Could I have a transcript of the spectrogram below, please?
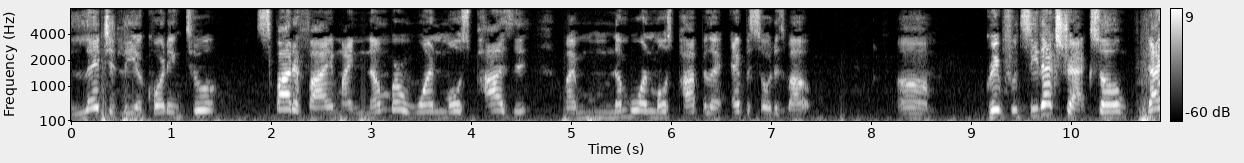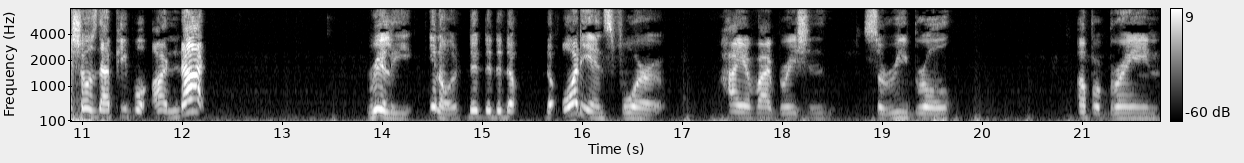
allegedly, according to Spotify, my number one most positive, my number one most popular episode is about um, grapefruit seed extract. So that shows that people are not really, you know, the the, the, the audience for higher vibration, cerebral, upper brain.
